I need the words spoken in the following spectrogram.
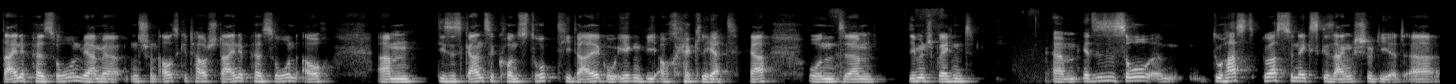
deine Person, wir haben ja uns schon ausgetauscht, deine Person auch ähm, dieses ganze Konstrukt Hidalgo irgendwie auch erklärt. Ja, und ähm, dementsprechend ähm, jetzt ist es so, ähm, du hast, du hast zunächst Gesang studiert. Äh,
